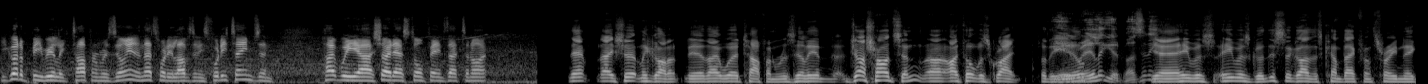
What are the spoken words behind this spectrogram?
you've got to be really tough and resilient, and that's what he loves in his footy teams. And hope we uh, showed our Storm fans that tonight. Yeah, they certainly got it. Yeah, they were tough and resilient. Josh Hodgson, uh, I thought was great for the Yeah, Eels. really good, wasn't he? Yeah, he was he was good. This is a guy that's come back from three knee,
